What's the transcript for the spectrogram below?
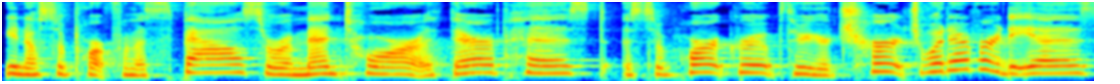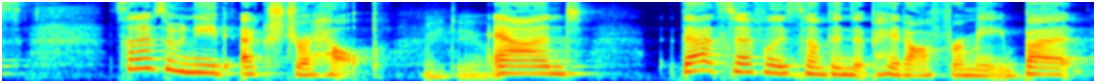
you know, support from a spouse or a mentor or a therapist, a support group through your church, whatever it is. Sometimes we need extra help. We do. And that's definitely something that paid off for me. But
